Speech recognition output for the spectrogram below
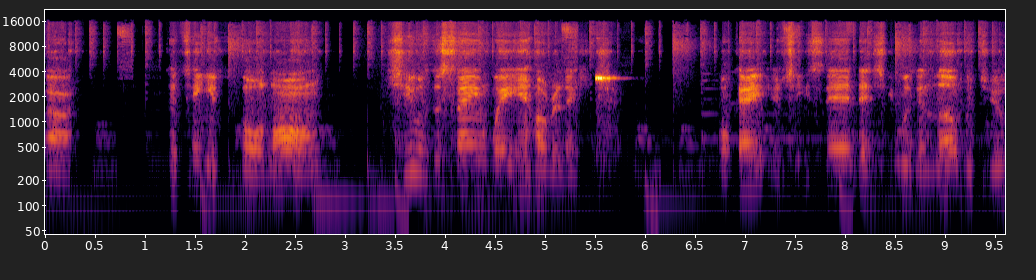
uh, continues to go along, she was the same way in her relationship. Okay, if she said that she was in love with you,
